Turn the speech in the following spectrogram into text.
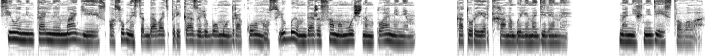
Сила ментальной магии, способность отдавать приказы любому дракону с любым, даже самым мощным пламенем, которые Иртханы были наделены, на них не действовала.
